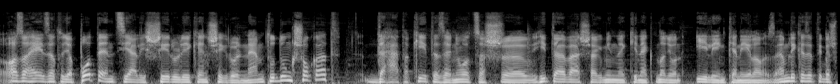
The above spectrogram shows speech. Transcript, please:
az a helyzet, hogy a potenciális sérülékenységről nem tudunk sokat, de hát a 2008-as eh, hitelválság mindenkinek nagyon élénken él az emlékezetében, és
